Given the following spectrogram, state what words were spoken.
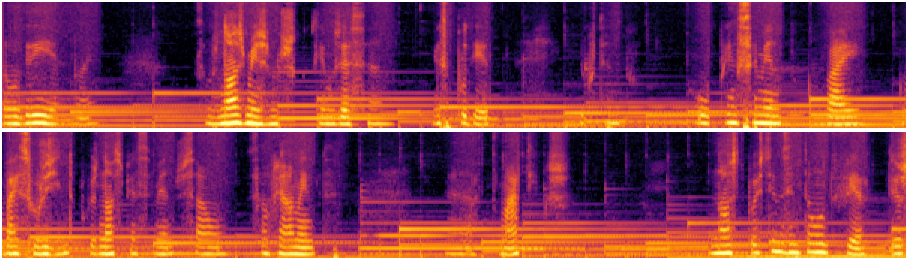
alegria, não é? Somos nós mesmos que temos essa, esse poder. E, portanto, o pensamento que vai, que vai surgindo, porque os nossos pensamentos são, são realmente uh, automáticos, nós depois temos então o dever, Deus,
